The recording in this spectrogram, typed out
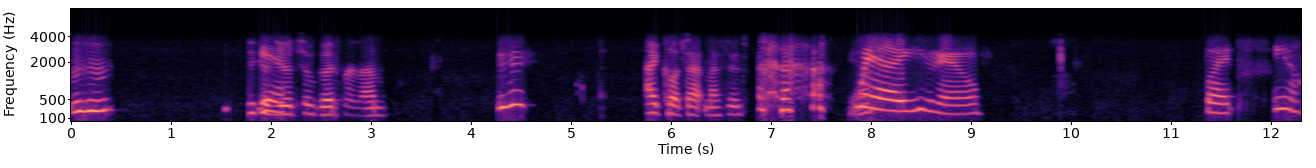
Mhm. Because Yeah. you're too good for them. Mhm. I caught that message. Yeah. Well, you know. But, you know,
